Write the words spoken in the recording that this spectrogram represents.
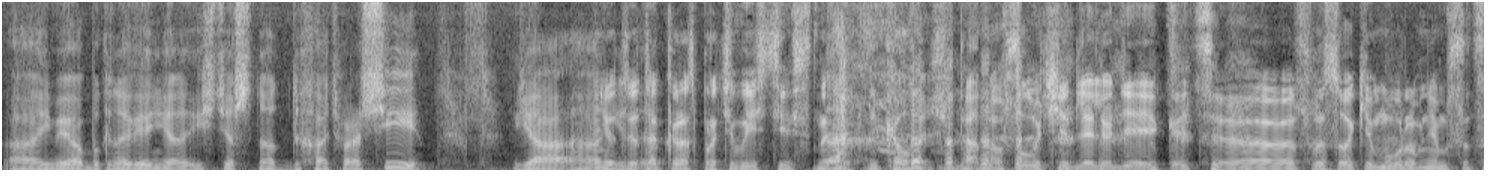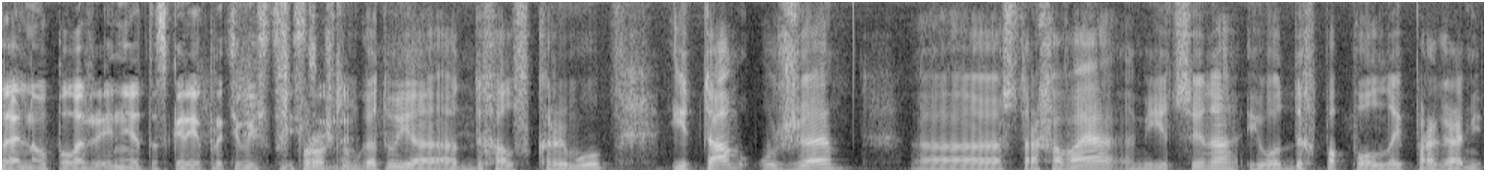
э, имею обыкновение, естественно, отдыхать в России, я, э, Нет, не... это как раз противоестественно, Олег Николаевич. В данном случае для людей э, с высоким уровнем социального положения это скорее противоестественно. В прошлом году я отдыхал в Крыму, и там уже э, страховая медицина и отдых по полной программе.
